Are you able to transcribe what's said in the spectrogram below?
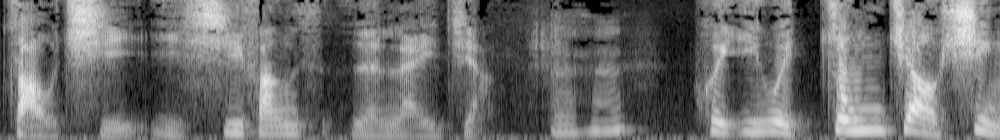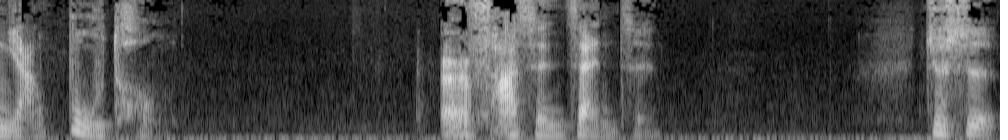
早期以西方人来讲，嗯哼会因为宗教信仰不同而发生战争，就是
